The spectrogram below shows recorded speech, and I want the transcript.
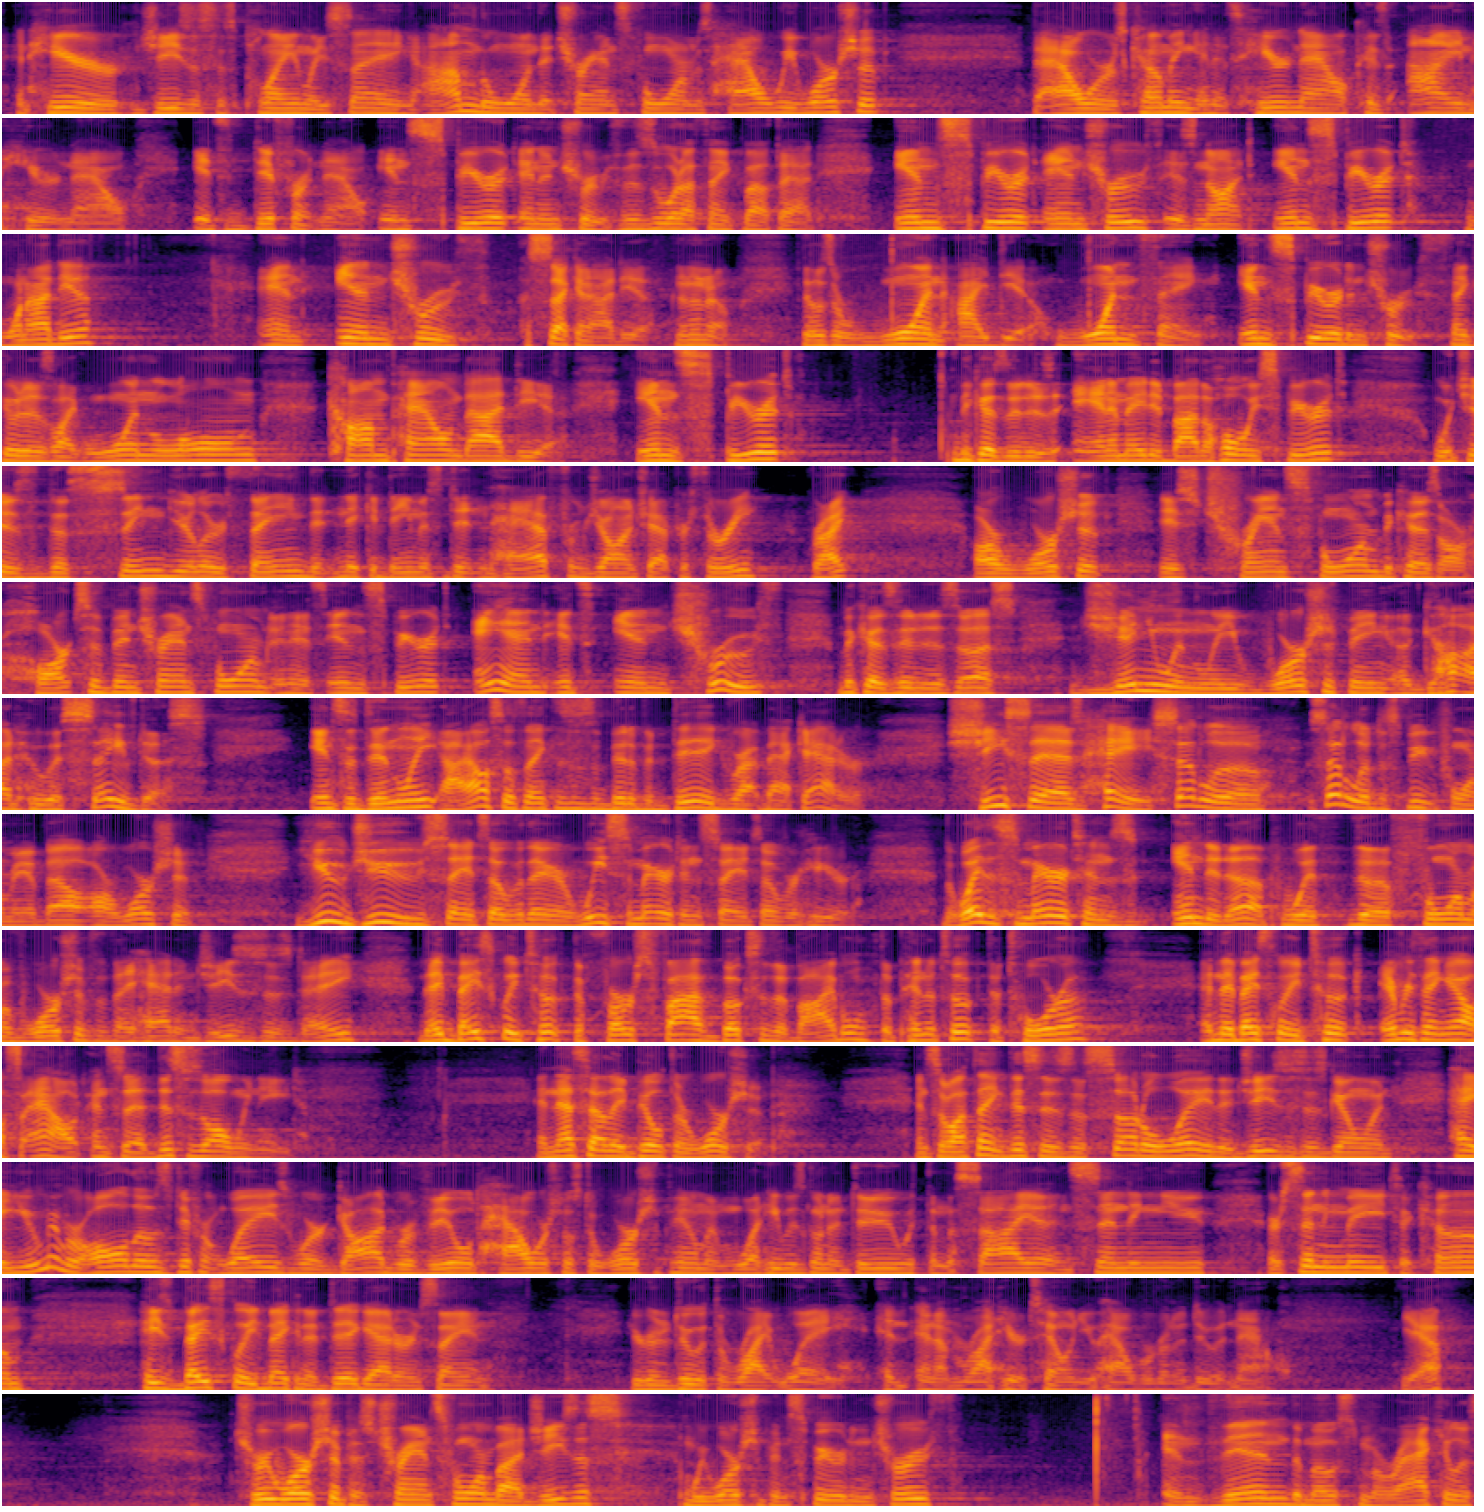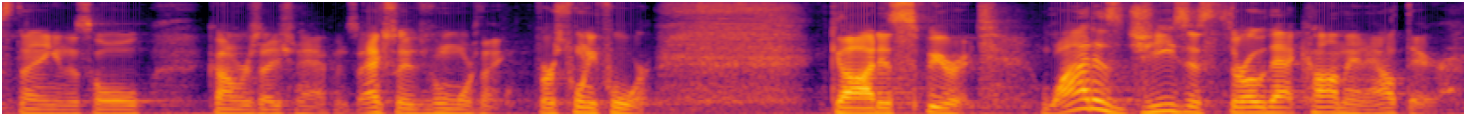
And here, Jesus is plainly saying, I'm the one that transforms how we worship. The hour is coming, and it's here now because I'm here now. It's different now, in spirit and in truth. This is what I think about that. In spirit and truth is not in spirit, one idea, and in truth, a second idea. No, no, no. Those are one idea, one thing, in spirit and truth. Think of it as like one long compound idea. In spirit, because it is animated by the Holy Spirit, which is the singular thing that Nicodemus didn't have from John chapter 3, right? Our worship is transformed because our hearts have been transformed and it's in spirit and it's in truth because it is us genuinely worshiping a God who has saved us. Incidentally, I also think this is a bit of a dig right back at her. She says, Hey, settle a, settle a dispute for me about our worship. You Jews say it's over there, we Samaritans say it's over here. The way the Samaritans ended up with the form of worship that they had in Jesus' day, they basically took the first five books of the Bible, the Pentateuch, the Torah, and they basically took everything else out and said, This is all we need. And that's how they built their worship. And so I think this is a subtle way that Jesus is going, hey, you remember all those different ways where God revealed how we're supposed to worship him and what he was going to do with the Messiah and sending you or sending me to come? He's basically making a dig at her and saying, you're going to do it the right way. And, and I'm right here telling you how we're going to do it now. Yeah? True worship is transformed by Jesus. We worship in spirit and truth. And then the most miraculous thing in this whole conversation happens. Actually, there's one more thing. Verse 24. God is spirit. Why does Jesus throw that comment out there?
